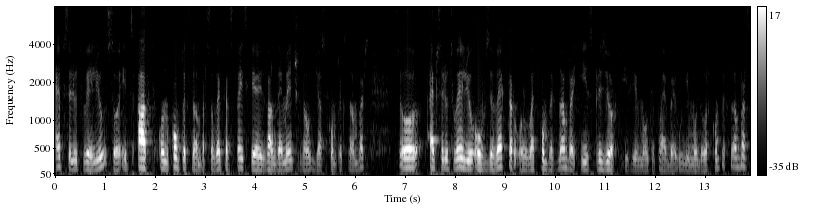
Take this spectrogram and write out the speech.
absolute value, so it's act on complex numbers. So vector space here is one dimensional, just complex numbers. So absolute value of the vector or that complex number is preserved if you multiply by unimodular complex numbers.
